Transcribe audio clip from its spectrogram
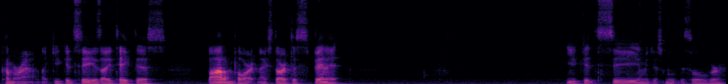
come around. Like you could see as I take this bottom part and I start to spin it, you could see, let me just move this over.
